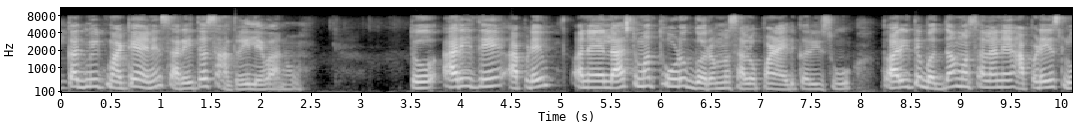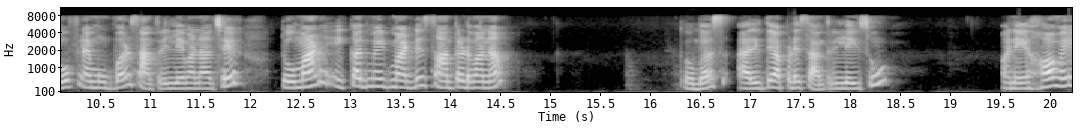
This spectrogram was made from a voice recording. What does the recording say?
એકાદ મિનિટ માટે એને સારી રીતે સાંતળી લેવાનું. તો આ રીતે આપણે અને લાસ્ટમાં થોડો ગરમ મસાલો પણ એડ કરીશું. તો આ રીતે બધા મસાલાને આપણે સ્લો ફ્લેમ ઉપર સાંતળી લેવાના છે. તો માંડ એકાદ મિનિટ માટે સાંતળવાના. તો બસ આ રીતે આપણે સાંતળી લઈશું. અને હવે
